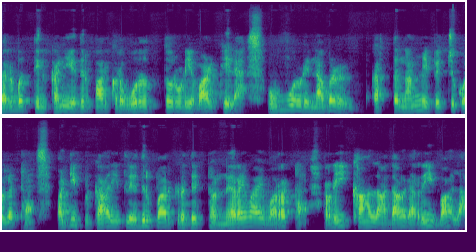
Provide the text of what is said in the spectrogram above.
கர்ப்பத்தின் கனி எதிர்பார்க்கிற ஒருத்தருடைய வாழ்க்கையில ஒவ்வொருடைய நபர் கர்த்த நன்மை பெற்று கொள்ளட்டும். படிப்பு காரியத்தில் எதிர்பார்க்கிற திட்டம் நிறைவாய் வரட்டும். ரீ காலா தாடா ரீ வாலா.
